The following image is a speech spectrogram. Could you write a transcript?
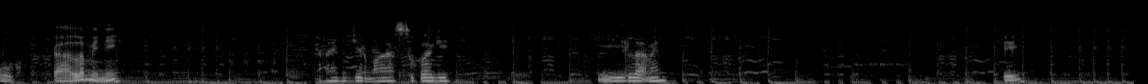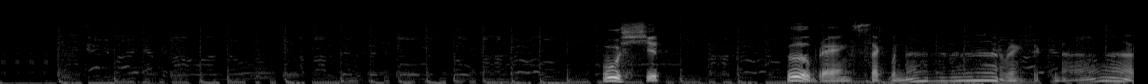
Uh, dalam ini. Anjir masuk lagi. Gila men. Oke. Okay. Uh shit. Uh brengsek bener, brengsek bener.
